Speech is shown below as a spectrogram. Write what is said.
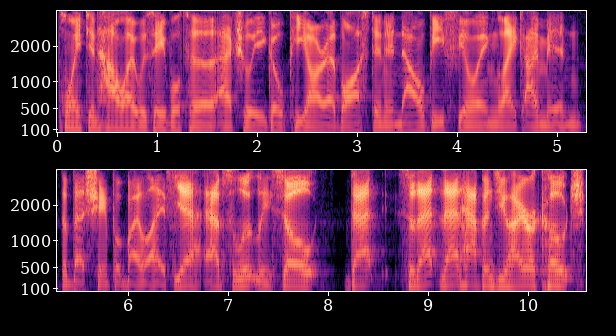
point in how I was able to actually go PR at Boston and now be feeling like I'm in the best shape of my life. Yeah, absolutely. So that so that that happens. You hire a coach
